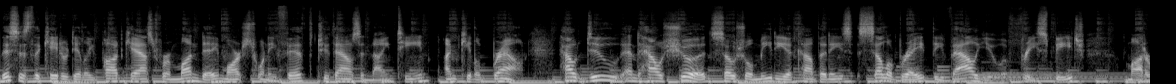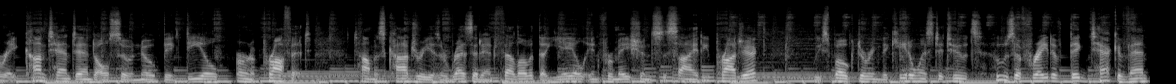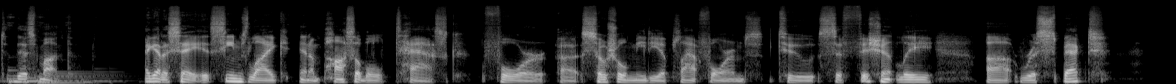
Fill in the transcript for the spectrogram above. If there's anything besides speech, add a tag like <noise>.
This is the Cato Daily Podcast for Monday, March 25th, 2019. I'm Caleb Brown. How do and how should social media companies celebrate the value of free speech, moderate content, and also no big deal, earn a profit? Thomas Kadri is a resident fellow at the Yale Information Society Project. We spoke during the Cato Institute's Who's Afraid of Big Tech event this month. I gotta say, it seems like an impossible task for uh, social media platforms to sufficiently uh, respect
